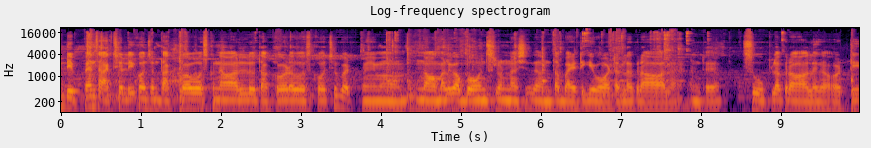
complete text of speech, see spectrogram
ఇది డిపెండ్స్ యాక్చువల్లీ కొంచెం తక్కువ పోసుకునే వాళ్ళు తక్కువ కూడా పోసుకోవచ్చు బట్ మేము నార్మల్గా బోన్స్లో ఉన్న అంతా బయటికి వాటర్లోకి రావాలి. అంటే సూప్లోకి రావాలి కాబట్టి.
